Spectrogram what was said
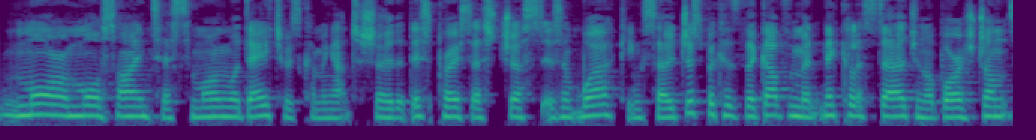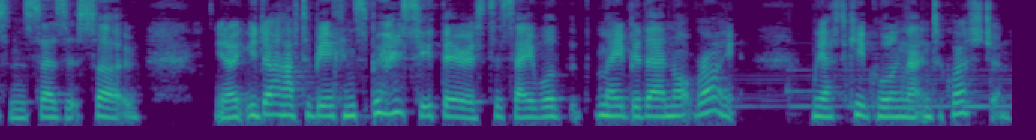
more and more scientists and more and more data is coming out to show that this process just isn't working. So just because the government, Nicola Sturgeon or Boris Johnson says it's so, you know, you don't have to be a conspiracy theorist to say, well, maybe they're not right. We have to keep calling that into question.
